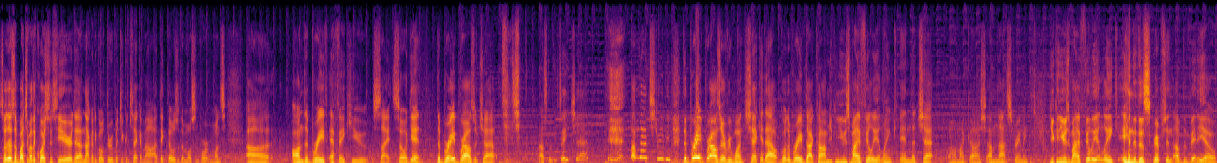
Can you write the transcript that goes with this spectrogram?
So there's a bunch of other questions here that I'm not going to go through, but you can check them out. I think those are the most important ones uh, on the Brave FAQ site. So again, the Brave browser chat. I was going to say chat. I'm not streaming. The Brave browser, everyone. Check it out. Go to brave.com. You can use my affiliate link in the chat. Oh my gosh, I'm not streaming. You can use my affiliate link in the description of the video,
